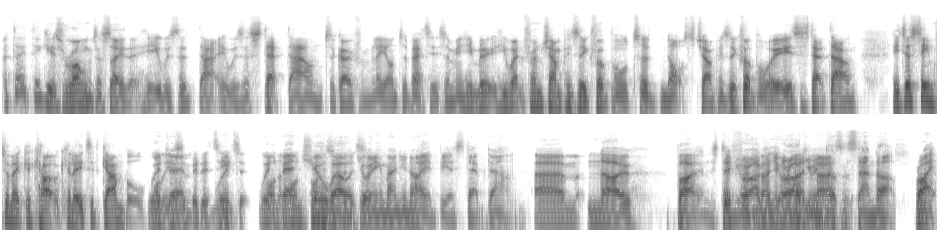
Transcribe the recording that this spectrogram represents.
I don't think it's wrong to say that he was a that it was a step down to go from Lyon to Betis. I mean, he moved, he went from Champions League football to not Champions League football. It's a step down. He just seemed to make a calculated gamble would, on his um, ability. Would, to, would on, Ben on, Chilwell on joining Man United be a step down? Um, no, but it's different. Your, man. your argument doesn't stand up. Right.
